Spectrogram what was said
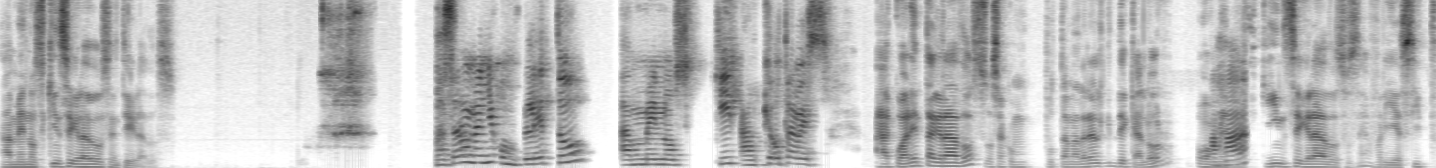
a menos 15 grados centígrados. Pasar un año completo a menos 15, aunque otra vez. A 40 grados, o sea, con puta madre de calor, o a menos 15 grados, o sea, friecito.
